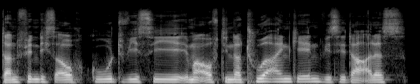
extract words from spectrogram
Dann finde ich es auch gut, wie sie immer auf die Natur eingehen, wie sie da alles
